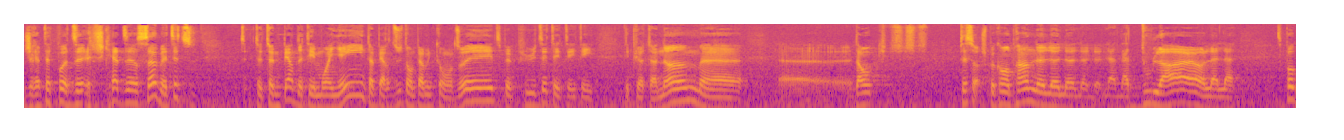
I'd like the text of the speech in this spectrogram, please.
J'irais peut-être pas jusqu'à dire ça, mais tu sais, tu as une perte de tes moyens, tu as perdu ton permis de conduire, tu peux plus, tu sais, t'es plus autonome. Euh, donc, c'est ça, je peux comprendre la, douleur, la, pas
